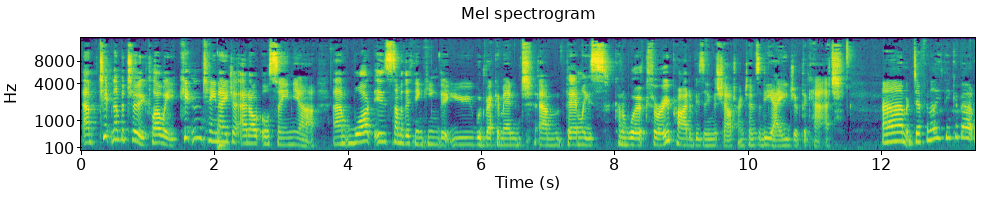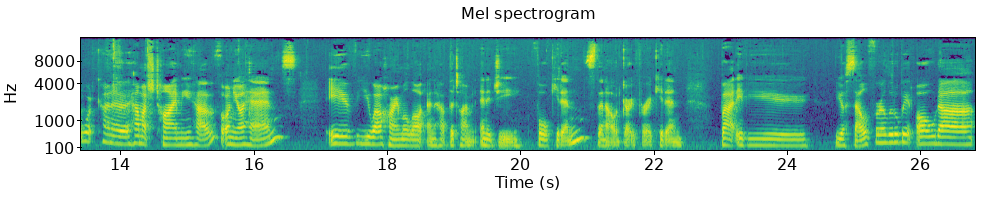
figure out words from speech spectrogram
Um, tip number two, Chloe, kitten, teenager, adult, or senior. Um, what is some of the thinking that you would recommend um, families kind of work through prior to visiting the shelter in terms of the age of the cat? Um, definitely think about what kind of how much time you have on your hands. If you are home a lot and have the time and energy for kittens, then I would go for a kitten. But if you yourself are a little bit older,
